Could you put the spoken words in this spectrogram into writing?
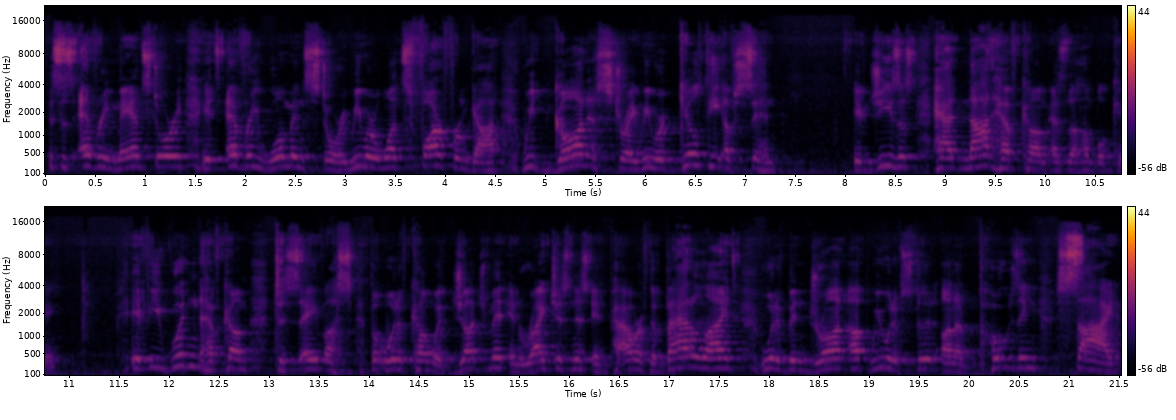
This is every man's story. It's every woman's story. We were once far from God. We'd gone astray. We were guilty of sin. If Jesus had not have come as the humble king, if he wouldn't have come to save us, but would have come with judgment and righteousness and power, if the battle lines would have been drawn up, we would have stood on an opposing side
